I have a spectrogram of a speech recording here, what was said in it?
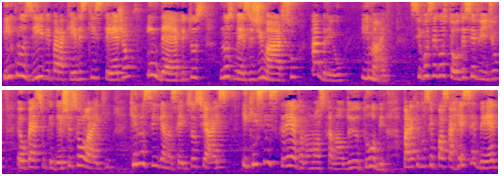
inclusive para aqueles que estejam em débitos nos meses de março, abril e maio. Se você gostou desse vídeo, eu peço que deixe seu like, que nos siga nas redes sociais e que se inscreva no nosso canal do YouTube para que você possa receber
